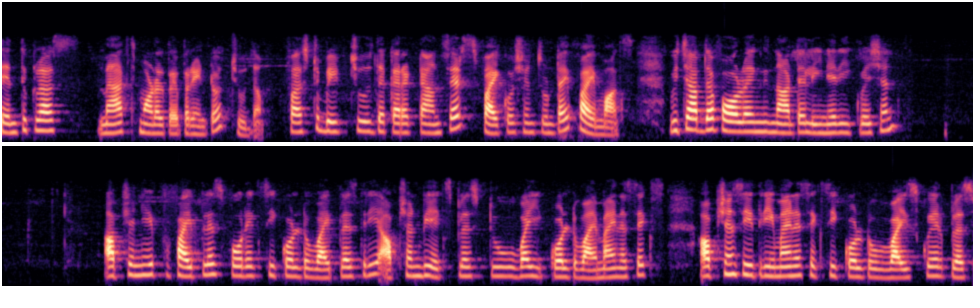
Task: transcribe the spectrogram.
tenth class maths model paper ఏంటో చూద్దాం first bit choose the correct answers five questions ఉంటాయి five marks which of the following not a linear equation Option A, 5 plus 4x equal to y plus 3. Option B, x plus 2y equal to y minus x. Option C, 3 minus x equal to y square plus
